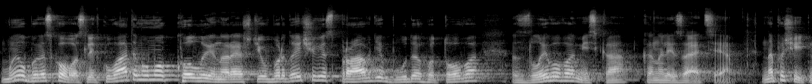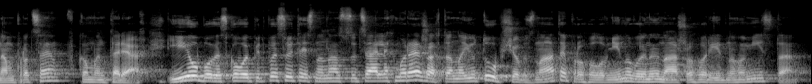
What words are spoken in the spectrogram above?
Ми обов'язково слідкуватимемо, коли нарешті в Бердичеві справді буде готова зливова міська каналізація. Напишіть нам про це в коментарях. І обов'язково підписуйтесь на нас в соціальних мережах та на YouTube, щоб знати про головні новини нашого рідного міста.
